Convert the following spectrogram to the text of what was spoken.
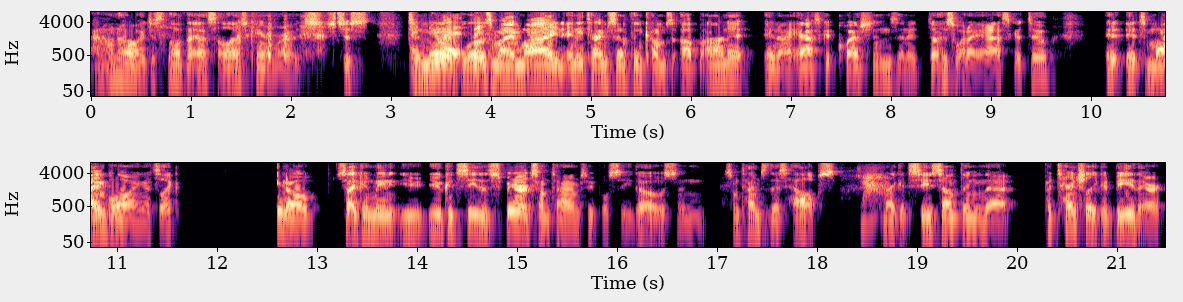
I don't know. I just love the SLS camera. It's just to me, it. it blows my mind. Anytime something comes up on it, and I ask it questions, and it does what I ask it to, it, it's mind blowing. It's like, you know, psychic meaning you you could see the spirit sometimes people see ghosts and sometimes this helps yeah and i could see something that potentially could be there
